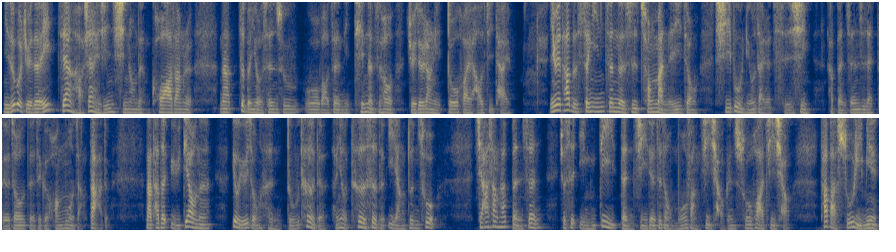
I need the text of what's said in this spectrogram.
你如果觉得诶，这样好像已经形容得很夸张了，那这本有声书，我保证你听了之后，绝对让你多怀好几胎。因为他的声音真的是充满了一种西部牛仔的磁性，他本身是在德州的这个荒漠长大的，那他的语调呢，又有一种很独特的、很有特色的抑扬顿挫，加上他本身就是影帝等级的这种模仿技巧跟说话技巧，他把书里面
